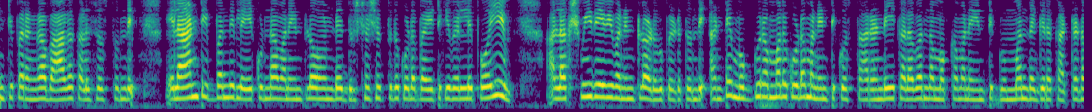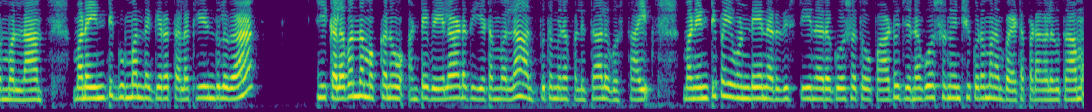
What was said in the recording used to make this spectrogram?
ఇంటి పరంగా బాగా కలిసి వస్తుంది ఎలాంటి ఇబ్బంది లేకుండా మన ఇంట్లో ఉండే దృష్టశక్తులు కూడా బయటికి వెళ్ళిపోయి ఆ లక్ష్మీదేవి మన ఇంట్లో అడుగు పెడుతుంది. అంటే ముగ్గురమ్మలు కూడా మన ఇంటికి వస్తారండి. ఈ కలబంద మొక్క మన ఇంటి గుమ్మం దగ్గర కట్టడం వల్ల మన ఇంటి గుమ్మం దగ్గర తలకేందులుగా ఈ కలబంద మొక్కను అంటే వేలాడదీయటం వల్ల అద్భుతమైన ఫలితాలు వస్తాయి. మన ఇంటిపై ఉండే నరదిష్టి నరఘోషతో పాటు జనఘోష నుంచి కూడా మనం బయటపడగలుగుతాము.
